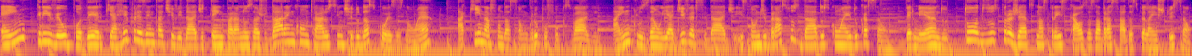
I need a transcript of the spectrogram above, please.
É incrível o poder que a representatividade tem para nos ajudar a encontrar o sentido das coisas, não é? Aqui na Fundação Grupo Volkswagen, a inclusão e a diversidade estão de braços dados com a educação, permeando todos os projetos nas três causas abraçadas pela instituição:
